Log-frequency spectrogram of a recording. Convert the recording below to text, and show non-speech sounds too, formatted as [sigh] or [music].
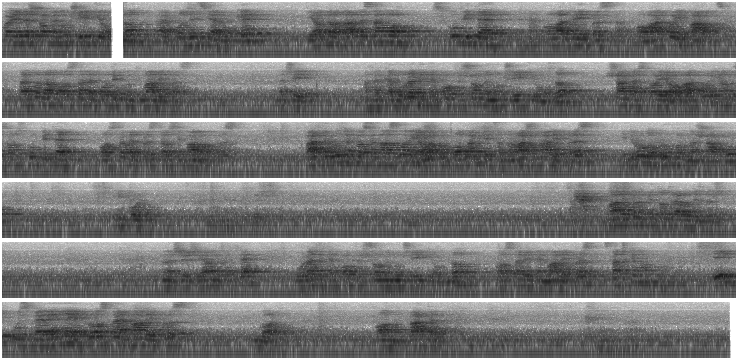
koji ide šomen uči dno, to je pozicija ruke, i onda odavde samo skupite [laughs] ova tri prsta, ovako i palac, tako da ostane podignut mali prst. Znači, kad uradite pokret šomen uči undo, šaka stoji ovako i onda samo skupite ostale prste osim malog prsta. Parter uzme ko se nasloni ovako podlakticom na vaš mali prst i drugom rukom na šaku i. Mali prst bi to trebalo da izdrži. Znači, još jedan puta, uradite pokret šomen uči iki undo, ostavite mali prst stačkeno i usmerenje je kroz taj mali prst gore. Onda, parter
